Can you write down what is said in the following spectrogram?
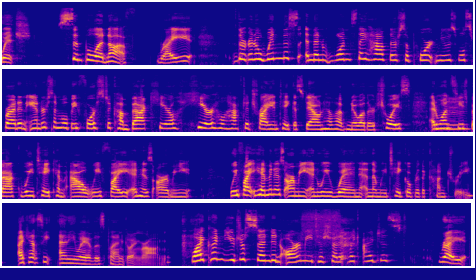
Which, simple enough, right? They're gonna win this, and then once they have their support, news will spread, and Anderson will be forced to come back here. Here, he'll have to try and take us down. He'll have no other choice. And once he's mm-hmm. back, we take him out. We fight, and his army. We fight him and his army, and we win, and then we take over the country. I can't see any way of this plan going wrong. Why couldn't you just send an army to shut it? Like, I just. Right.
